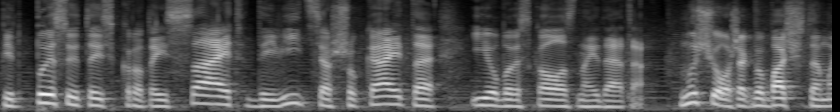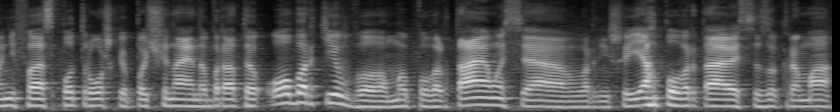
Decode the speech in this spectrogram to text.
підписуйтесь, крутий сайт, дивіться, шукайте і обов'язково знайдете. Ну що ж, як ви бачите, маніфест потрошки починає набирати обертів. Ми повертаємося. Верніше, я повертаюся, зокрема.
